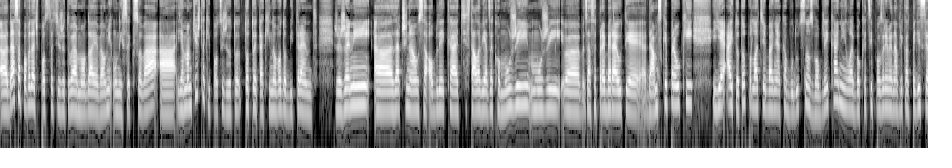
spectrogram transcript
Uh, dá sa povedať v podstate, že tvoja moda je veľmi veľmi unisexová a ja mám tiež taký pocit, že to, toto je taký novodobý trend, že ženy uh, začínajú sa obliekať stále viac ako muži, muži uh, zase preberajú tie dámske prvky. Je aj toto podľa teba nejaká budúcnosť v obliekaní? Lebo keď si pozrieme napríklad 50.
